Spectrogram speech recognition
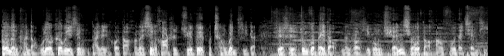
都能看到五六颗卫星，大家以后导航的信号是绝对不成问题的。这是中国北斗能够提供全球导航服务的前提。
